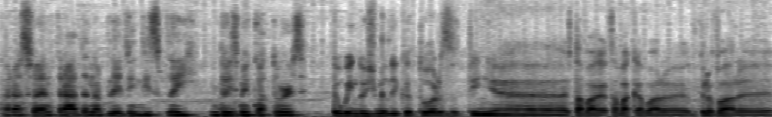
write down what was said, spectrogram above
para a sua entrada na Bleeding Display em 2014? Eu em 2014 tinha estava, estava a acabar de gravar eh,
